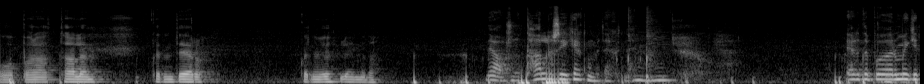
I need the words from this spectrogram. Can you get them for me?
og bara tala um hvernig þetta er og hvernig við upplifum þetta. Já, svona tala sig í gegnum þetta eitthvað. Er þetta búið að vera mikil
